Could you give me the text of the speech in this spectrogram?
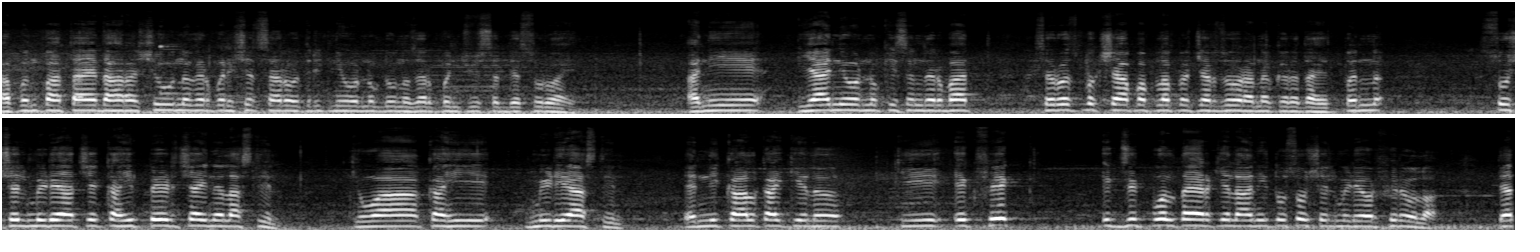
आपण पाहताय धाराशिव नगर परिषद सार्वत्रिक निवडणूक दोन हजार पंचवीस सध्या सुरू आहे. आणि या निवडणुकीसंदर्भात सर्वच पक्ष आपापला प्रचार जोरानं करत आहेत. पण सोशल मीडियाचे काही पेड चॅनल असतील किंवा काही मीडिया असतील यांनी काल काय केलं की एक फेक एक्झिट पोल तयार केला आणि तो सोशल मीडियावर फिरवला. त्यात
